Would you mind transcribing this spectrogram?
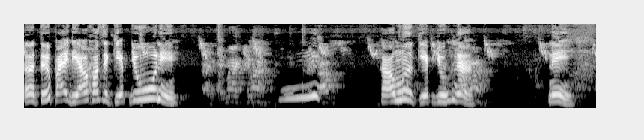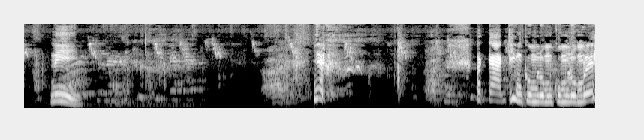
เออถือไปเดี๋ยวเขาสิเก็บอยู่นี่เขาเอามือเก็บอยู่น่ะ นี่ นี่เนี่ยตะกร้ากิ่งคุมลุมคุมลุมเลย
